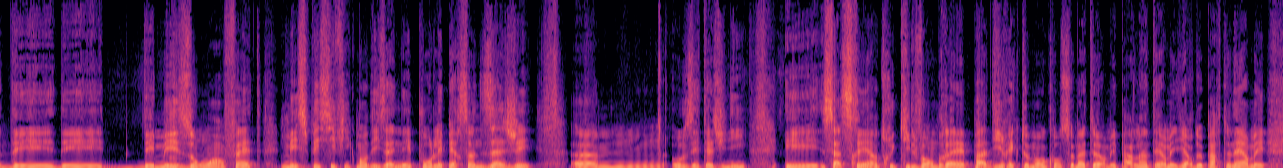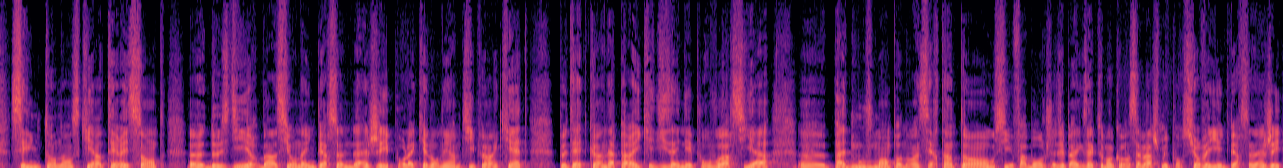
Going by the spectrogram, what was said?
des des maisons en fait, mais spécifiquement designées pour les personnes âgées euh, aux États-Unis. Et ça serait un truc qu'ils vendraient pas directement aux consommateurs, mais par l'intermédiaire de partenaires. Mais c'est une tendance qui est intéressante euh, de se dire, ben si on a une personne âgée pour laquelle on est un petit peu inquiète, peut-être qu'un appareil qui est designé pour voir s'il y a euh, pas de mouvement pendant un certain temps, ou si, enfin bon, je ne sais pas exactement comment ça marche, mais pour surveiller une personne âgée,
